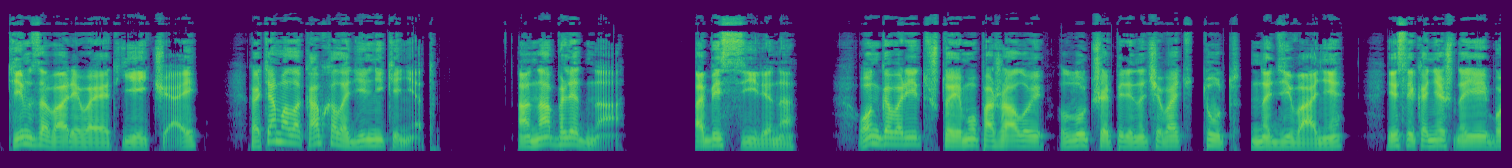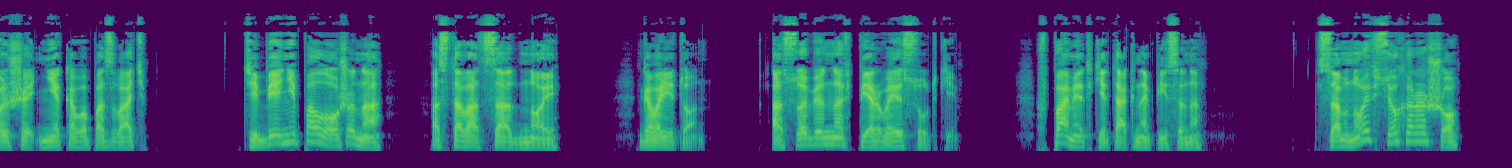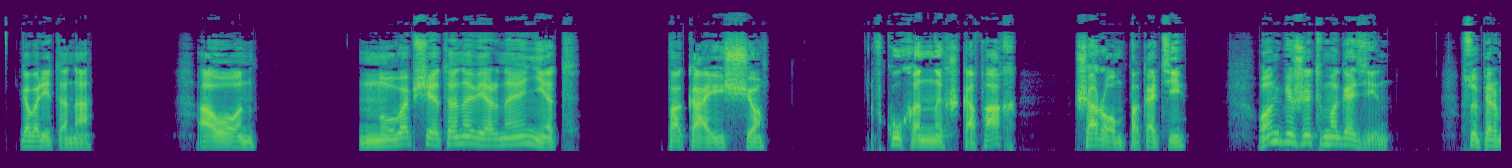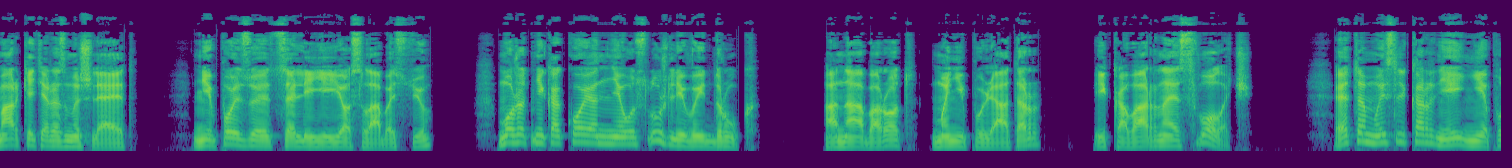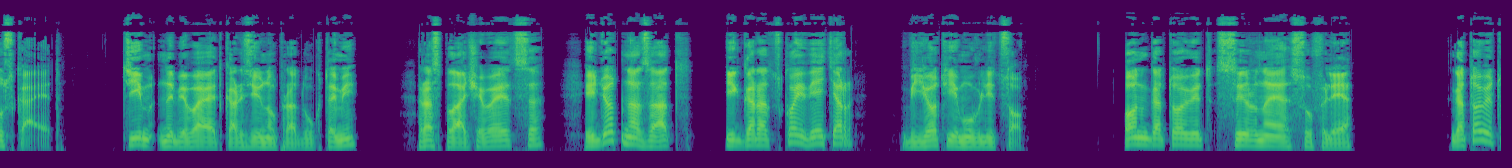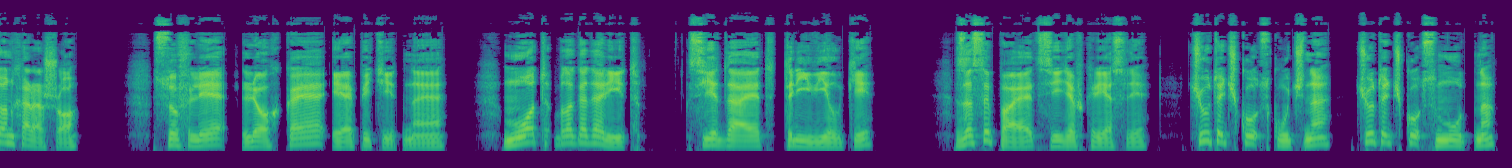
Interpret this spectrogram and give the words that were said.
Тим заваривает ей чай, хотя молока в холодильнике нет. Она бледна, обессилена. Он говорит, что ему, пожалуй, лучше переночевать тут, на диване, если, конечно, ей больше некого позвать. «Тебе не положено оставаться одной», — говорит он, — «особенно в первые сутки». В памятке так написано. «Со мной все хорошо», — говорит она. А он... «Ну, вообще-то, наверное, нет. Пока еще». В кухонных шкафах шаром покати. Он бежит в магазин. В супермаркете размышляет, не пользуется ли ее слабостью. Может, никакой он не услужливый друг, а наоборот манипулятор и коварная сволочь. Эта мысль корней не пускает. Тим набивает корзину продуктами, расплачивается, идет назад, и городской ветер бьет ему в лицо. Он готовит сырное суфле. Готовит он хорошо. Суфле легкое и аппетитное. Мод благодарит, съедает три вилки, засыпает, сидя в кресле, чуточку скучно, чуточку смутно.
